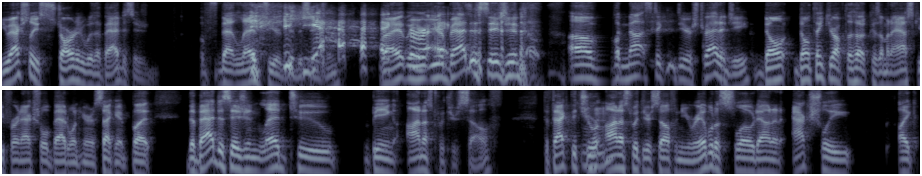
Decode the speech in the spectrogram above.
you actually started with a bad decision that led to your good decision, yeah, right? But your, your, bad decision of not sticking to your strategy. Don't don't think you're off the hook because I'm going to ask you for an actual bad one here in a second. But the bad decision led to being honest with yourself. The fact that you were mm-hmm. honest with yourself and you were able to slow down and actually like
